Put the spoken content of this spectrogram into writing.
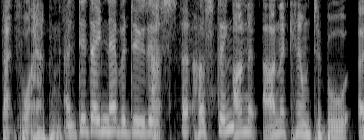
That's what happens. And did they never do this at Hustings? Un- unaccountable, uh,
